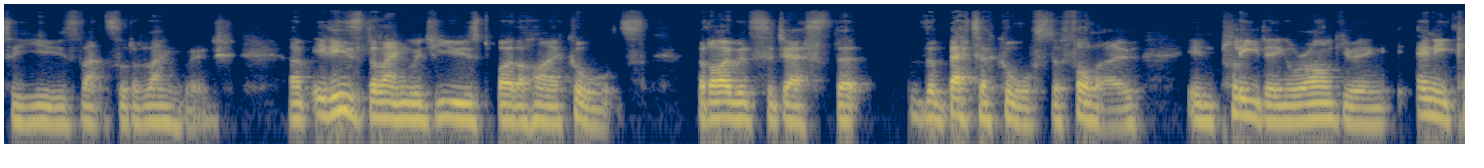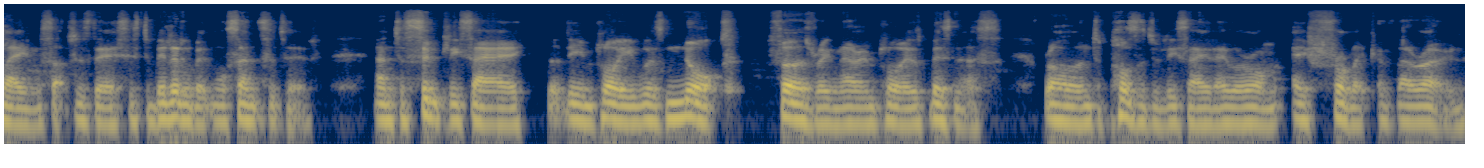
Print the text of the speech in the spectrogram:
to use that sort of language. Um, it is the language used by the higher courts, but I would suggest that the better course to follow in pleading or arguing any claim such as this is to be a little bit more sensitive and to simply say that the employee was not furthering their employer's business rather than to positively say they were on a frolic of their own,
